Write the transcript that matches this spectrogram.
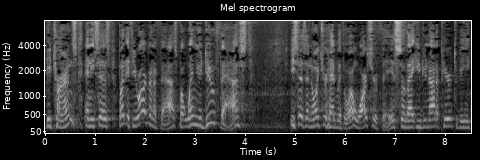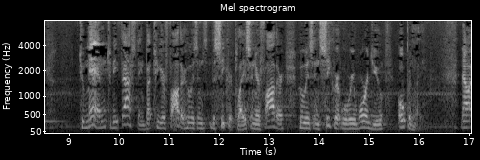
he turns and he says, But if you are going to fast, but when you do fast, he says, Anoint your head with oil, wash your face, so that you do not appear to be to men to be fasting, but to your Father who is in the secret place, and your Father who is in secret will reward you openly. Now,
